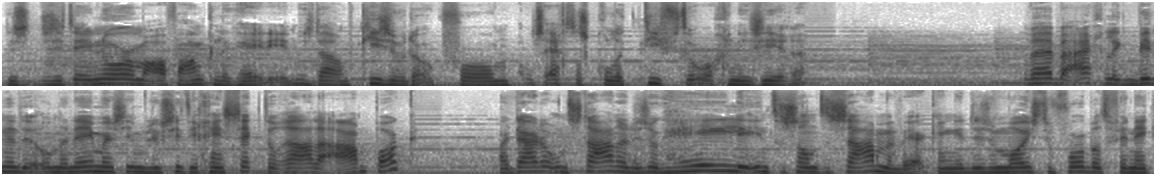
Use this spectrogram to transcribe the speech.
Dus er zitten enorme afhankelijkheden in. Dus daarom kiezen we er ook voor om ons echt als collectief te organiseren. We hebben eigenlijk binnen de ondernemers in Blue City geen sectorale aanpak. Maar daardoor ontstaan er dus ook hele interessante samenwerkingen. Dus een mooiste voorbeeld vind ik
